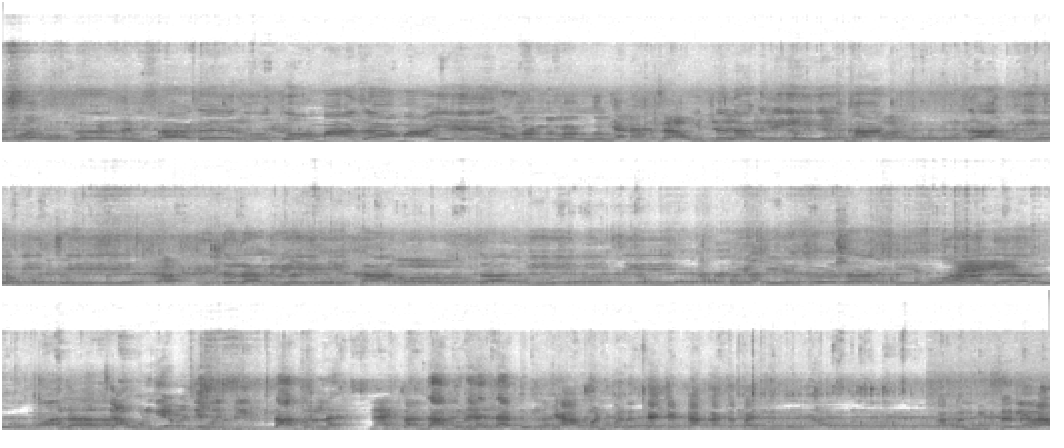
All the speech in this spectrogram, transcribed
हो. सागरू तो माझा माये. लागली खानू जातीनीची तिथं लागली खानू जातीनीची एक एक दातीनू हजारू मला चावूल घे म्हणजे वसीम तांदूळ नाही. तांदूळ नाही तांदूळ हे नाही आपण परत त्याच्यात टाकायचं पाहिजे. आपण मिक्सरला ना.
